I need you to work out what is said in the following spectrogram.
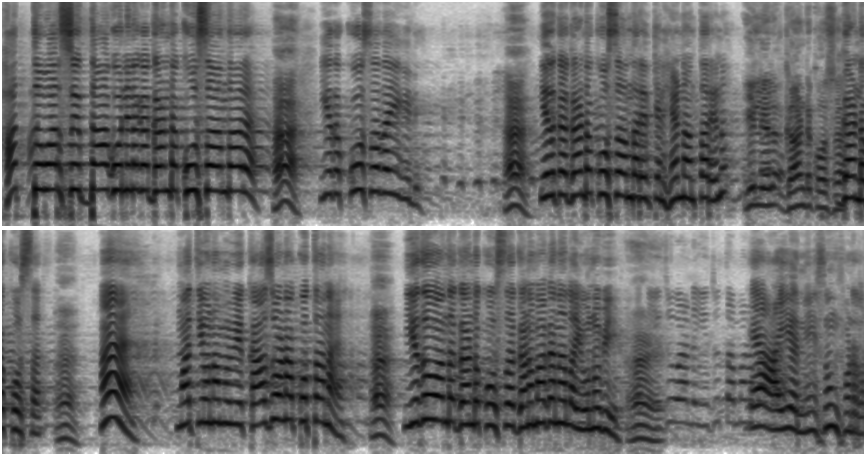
ಹತ್ತು ವರ್ಷ ಇದ್ದಾಗೂ ನಿನಗ ಗಂಡ ಕೂಸ ಅಂದಾರ. ಹಾ. ಇದು ಕೂಸದ ಈಗ ಇಲ್ಲಿ. ಹಾ. ಇದಕ್ಕೆ ಗಂಡ ಕೂಸ ಅಂದಾರ ಇದಕ್ಕೆ ಹೆಣ್ಣು ಅಂತಾರೇನು? ಇಲ್ಲ ಇಲ್ಲ ಗಂಡ ಕೋಸ. ಗಂಡ ಕೂಸ. ಹಾ. ಹಾ. ಮತ್ ಇವ್ ನಮ್ಮ ವಿ- ಕಾಜು ಅಣ್ಣ ಕೂತಾನ. ಇದು ಒಂದು ಗಂಡ ಕೂಸ ಗಣಮಗನಲ್ಲ ಇವನು ಬಿ. ಏ ಅಯ್ಯ ನೀ ಸುಮ್ ಕುಂಡ್ರ.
